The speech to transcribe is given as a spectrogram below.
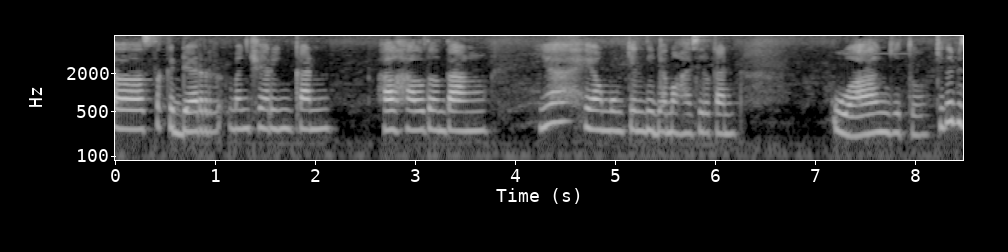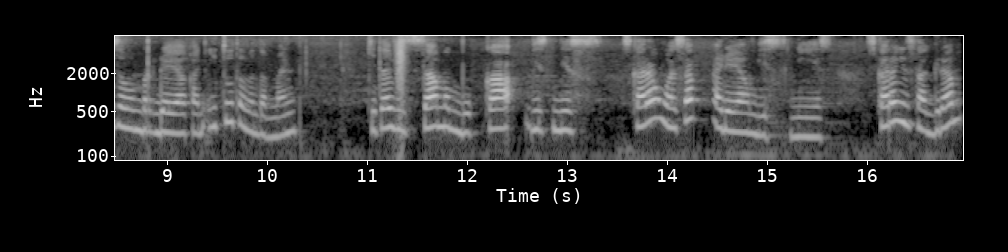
uh, sekedar men-sharingkan hal-hal tentang ya yang mungkin tidak menghasilkan uang gitu. Kita bisa memberdayakan itu teman-teman. Kita bisa membuka bisnis. Sekarang WhatsApp ada yang bisnis. Sekarang Instagram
